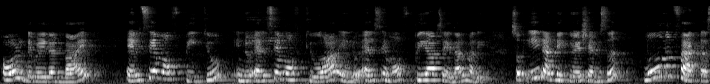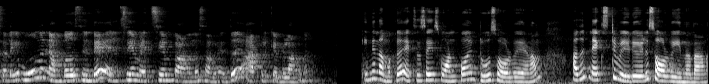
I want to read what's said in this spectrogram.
whole divided by L C M of P Q into L C M of Q R into L C M of P R ചെയ്താൽ മതി. So ഈ രണ്ട് equations മൂന്ന് factors അല്ലെങ്കിൽ മൂന്ന് നമ്പേഴ്സിന്റെ L C M H C M കാണുന്ന സമയത്ത് applicable ആണ്. ഇനി നമുക്ക് exercise one point two solve ചെയ്യണം. അത് നെക്സ്റ്റ് വീഡിയോയിൽ സോൾവ് ചെയ്യുന്നതാണ്.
